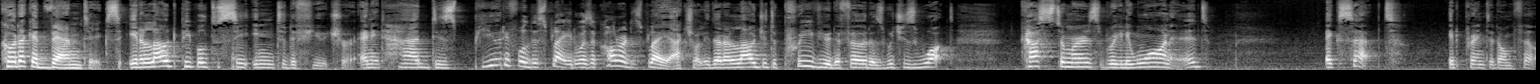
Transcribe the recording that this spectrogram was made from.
Kodak Advantix. It allowed people to see into the future, and it had this beautiful display. It was a color display, actually, that allowed you to preview the photos, which is what customers really wanted, except it printed on film.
